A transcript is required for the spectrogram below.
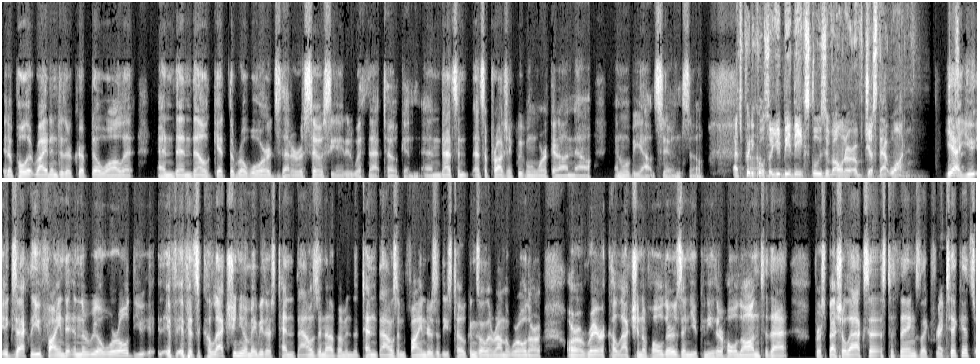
it'll pull it right into their crypto wallet and then they'll get the rewards that are associated with that token. And that's an that's a project we've been working on now and will be out soon so. That's pretty cool. Um, so you'd be the exclusive owner of just that one? Yeah you exactly. You find it in the real world. You if, if it's a collection you know maybe there's 10,000 of them and the 10,000 finders of these tokens all around the world are are a rare collection of holders and you can either hold on to that for special access to things like free right. tickets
